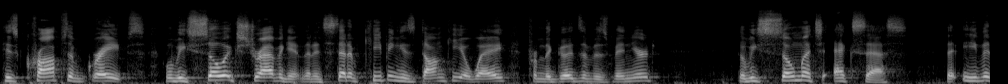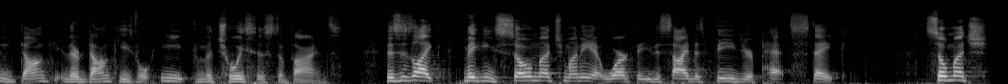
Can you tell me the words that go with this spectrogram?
His crops of grapes will be so extravagant that instead of keeping his donkey away from the goods of his vineyard, there'll be so much excess that even donkey, their donkeys will eat from the choicest of vines. This is like making so much money at work that you decide to feed your pet steak. So much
